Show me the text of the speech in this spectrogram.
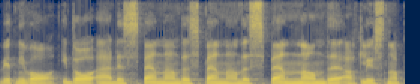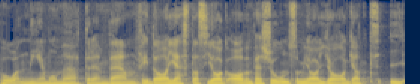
Vet ni vad? Idag är det spännande, spännande, spännande att lyssna på Nemo möter en vän. För idag gästas jag av en person som jag jagat i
